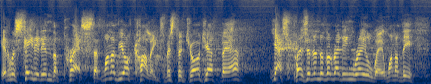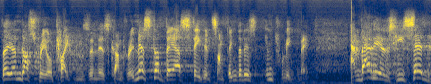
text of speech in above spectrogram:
it was stated in the press that one of your colleagues, Mr. George F. Baer, Yes, president of the Reading Railway, one of the, the industrial titans in this country. Mr. Baer stated something that has intrigued me. And that is, he said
